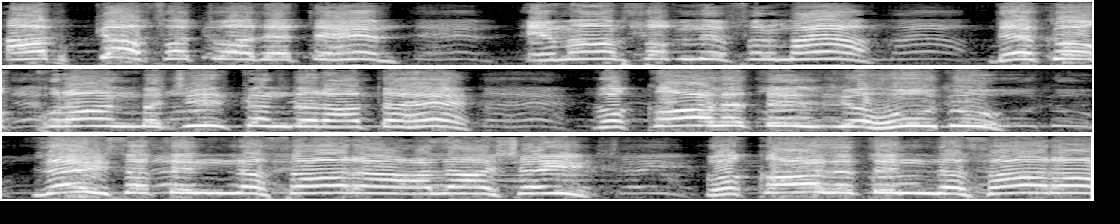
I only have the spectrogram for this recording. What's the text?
آپ کیا فتوا دیتے ہیں؟ امام صاحب نے فرمایا، دیکھو، قرآن مجید کے اندر آتا ہے، وقالت اليہود لیست النصارى على شيء، وقالت النصارى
